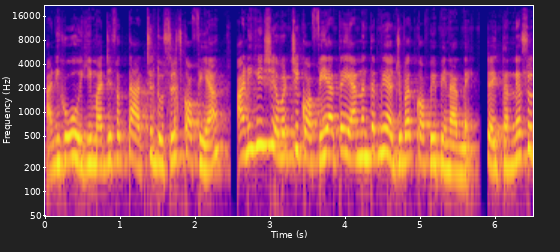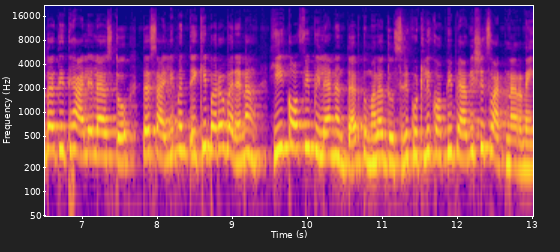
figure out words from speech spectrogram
आणि हो ही माझी फक्त आजची दुसरीच कॉफी आहे आणि ही शेवटची कॉफी आता यानंतर मी अजिबात कॉफी पिणार नाही. चैतन्य सुद्धा तिथे आलेला असतो. तर सायली म्हणते की बरोबर आहे ना. ही कॉफी पिल्यानंतर तुम्हाला दुसरी कुठली कॉफी प्यावीशीच वाटणार नाही.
